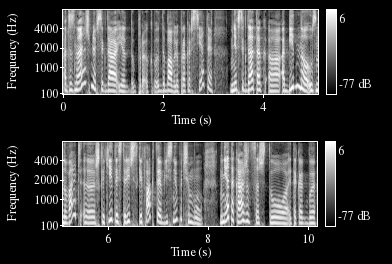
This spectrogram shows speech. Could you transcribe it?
А ты знаешь, мне всегда, я добавлю про корсеты, мне всегда так э, обидно узнавать э, какие-то исторические факты, объясню почему. Мне так кажется, что это как бы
